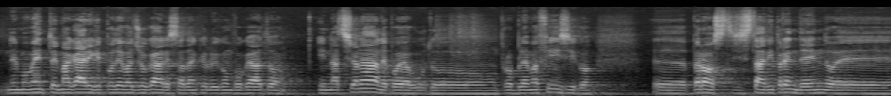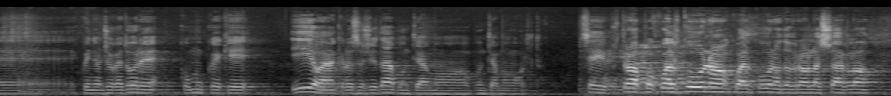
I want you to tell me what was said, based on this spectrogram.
nel momento magari che poteva giocare è stato anche lui convocato in nazionale, poi ha avuto un problema fisico, eh, però si sta riprendendo e, quindi è un giocatore comunque che io e anche la società puntiamo, puntiamo molto. Sì, purtroppo qualcuno, qualcuno dovrò lasciarlo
